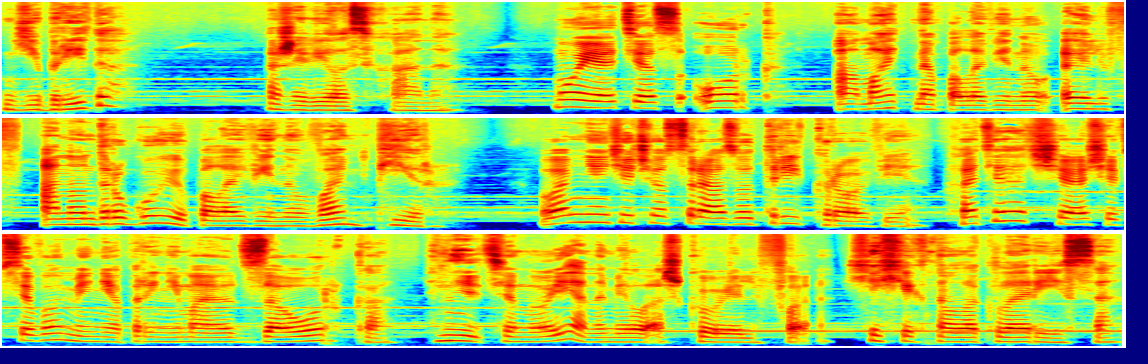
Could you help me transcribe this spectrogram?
«Гибрида?» – оживилась Хана. «Мой отец орк, а мать наполовину эльф, а на другую половину вампир. Во мне течет сразу три крови, хотя чаще всего меня принимают за орка. Не тяну я на милашку эльфа», – хихикнула Клариса.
